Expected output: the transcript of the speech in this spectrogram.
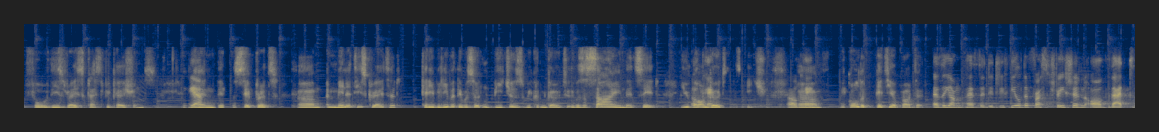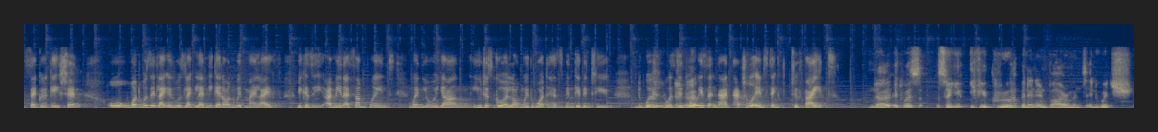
for these race classifications. Yeah. And there were separate um, amenities created. Can you believe it? There were certain beaches we couldn't go to. There was a sign that said, "You can't okay. go to this beach." Okay. Um, we called it petty apartheid. As a young person, did you feel the frustration of that segregation? Or what was it like? It was like, let me get on with my life. Because, I mean, at some point when you're young, you just go along with what has been given to you. Was, was it always a natural instinct to fight? No, it was. So, you, if you grew up in an environment in which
